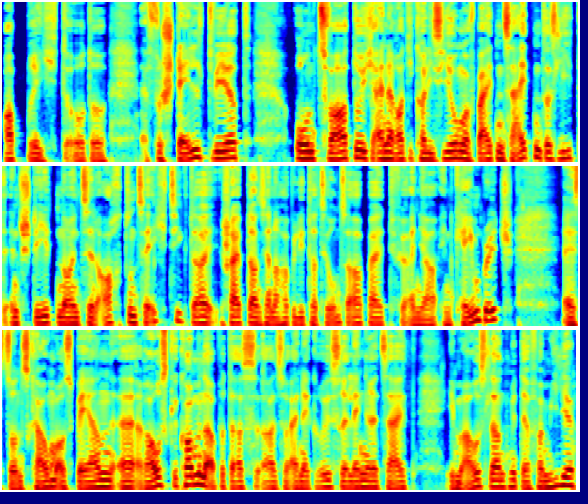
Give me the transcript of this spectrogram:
abbricht oder verstellt wird. Und zwar durch eine Radikalisierung auf beiden Seiten. Das Lied entsteht 1968. Da schreibt er an seiner Habilitationsarbeit für ein Jahr in Cambridge. Er ist sonst kaum aus Bern äh, rausgekommen, aber das also eine größere, längere Zeit im Ausland mit der Familie.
